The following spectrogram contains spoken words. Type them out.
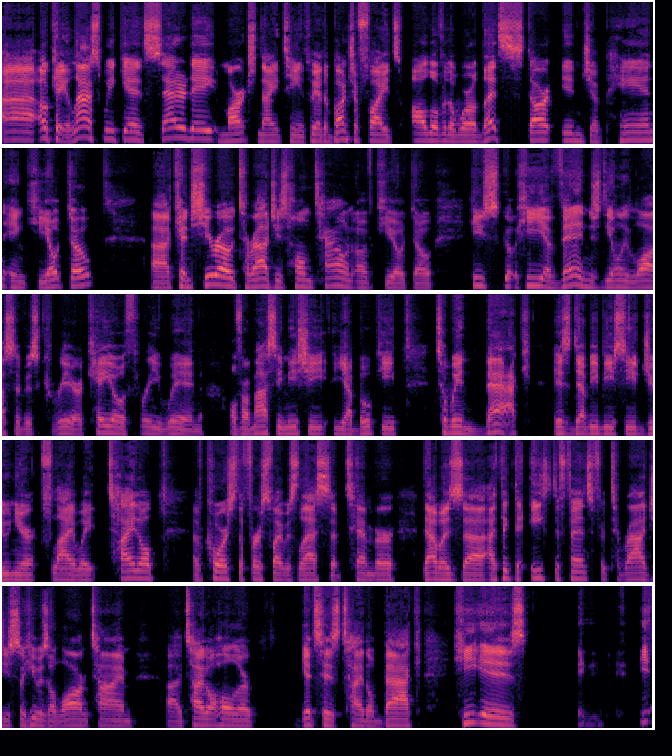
uh, okay, last weekend, Saturday, March 19th, we had a bunch of fights all over the world. Let's start in Japan, in Kyoto. Uh, Kenshiro Teraji's hometown of Kyoto. He, he avenged the only loss of his career, KO 3 win over Masamichi Yabuki to win back his WBC junior flyweight title. Of course, the first fight was last September. That was, uh, I think, the eighth defense for Teraji. So he was a long time uh, title holder, gets his title back. He is,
